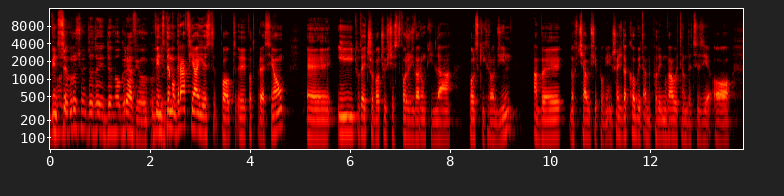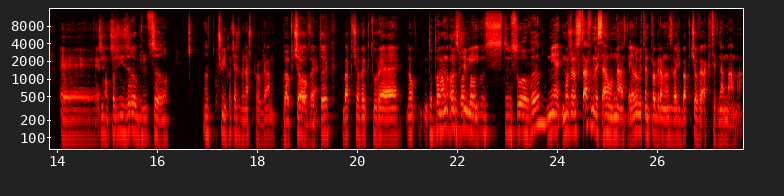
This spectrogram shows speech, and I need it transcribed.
więc Może wróćmy do tej demografii. więc demografia jest pod, y, pod presją i tutaj trzeba oczywiście stworzyć warunki dla polskich rodzin, aby no, chciały się powiększać, dla kobiet, aby podejmowały tę decyzję o, y, Czyli, o poś- czyli zrobić co? no, czyli chociażby nasz program babciowy, Babciowe, tak? babciowe które no, To pan mam olbrzymi... z tym słowem? Nie, może zostawmy samą nazwę. Ja lubię ten program nazywać babciowy aktywna mama,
